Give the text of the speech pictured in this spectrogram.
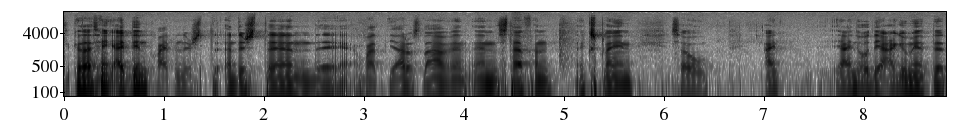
because I think I didn't quite underst- understand uh, what Jaroslav and, and Stephan explained. So I, I know the argument that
